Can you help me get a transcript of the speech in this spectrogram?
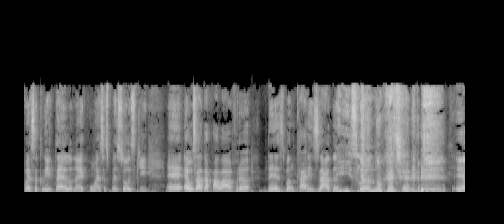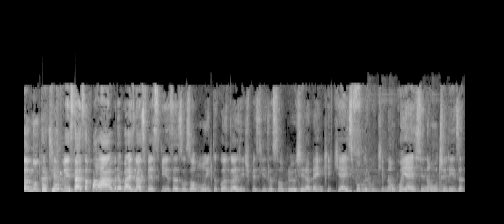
com essa clientela, né? Com essas pessoas que é, é usada a palavra desbancarizada. Isso, eu nunca tinha Eu nunca tinha visto essa palavra, mas nas pesquisas usou muito quando a gente pesquisa sobre o Girabank, que é esse público que não conhece, não utiliza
